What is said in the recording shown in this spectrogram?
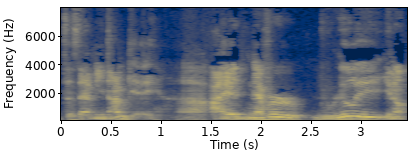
does that mean I'm gay? Uh, I had never really you know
